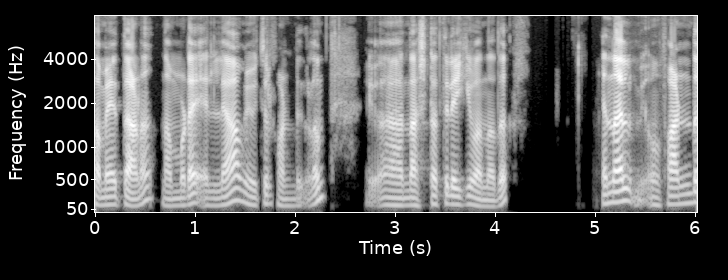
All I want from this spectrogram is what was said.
സമയത്താണ് നമ്മുടെ എല്ലാ മ്യൂച്വൽ ഫണ്ടുകളും നഷ്ടത്തിലേക്ക് വന്നത്. എന്നാൽ ഫണ്ട്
